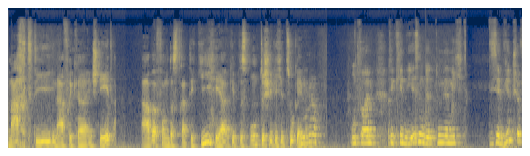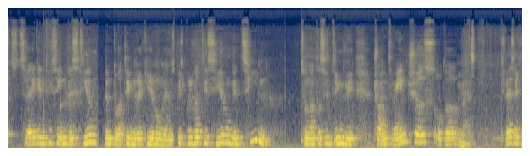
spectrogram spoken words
Macht, die in Afrika entsteht. Aber von der Strategie her gibt es unterschiedliche Zugänge. Ja. Und vor allem die Chinesen die tun ja nicht diese Wirtschaftszweige, in die sie investieren, den dortigen Regierungen durch Privatisierung entziehen, sondern das sind irgendwie Joint Ventures oder Meist. ich weiß nicht,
